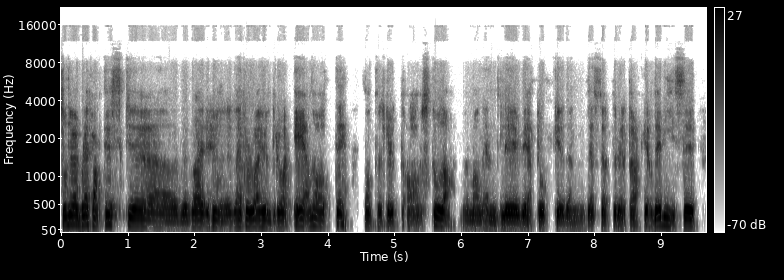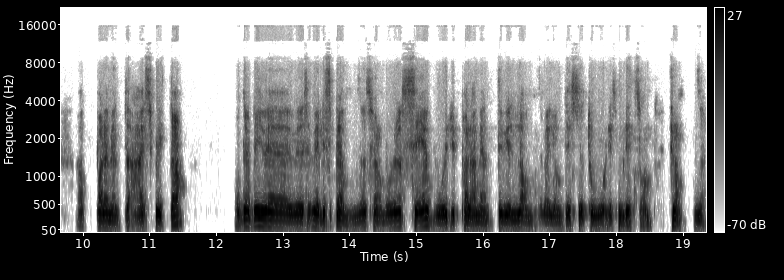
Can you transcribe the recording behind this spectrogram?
Så det ble faktisk det var, Jeg tror det var 181 som til slutt avsto, da, når man endelig vedtok den, det støttevedtaket. Og Det viser at parlamentet er splitta. Og Det blir veldig spennende framover å se hvor parlamentet vil lande mellom disse to liksom litt sånn frontene.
